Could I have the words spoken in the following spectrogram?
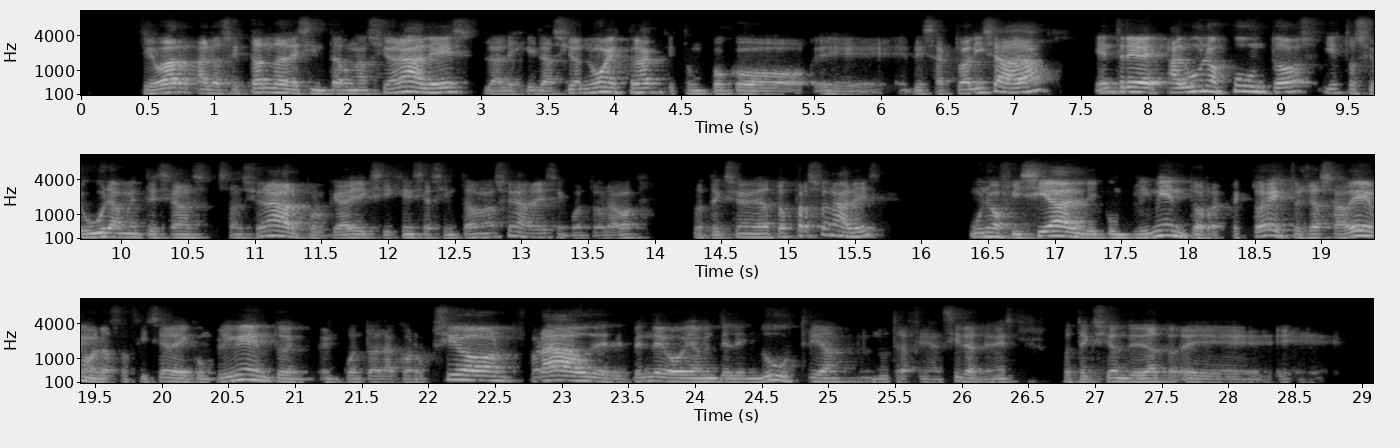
llevar a los estándares internacionales la legislación nuestra, que está un poco eh, desactualizada, entre algunos puntos, y esto seguramente se va a sancionar porque hay exigencias internacionales en cuanto a la protección de datos personales, un oficial de cumplimiento respecto a esto, ya sabemos los oficiales de cumplimiento en, cuanto a la corrupción, fraudes, depende obviamente de la industria, la industria financiera tenés protección de datos, eh,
